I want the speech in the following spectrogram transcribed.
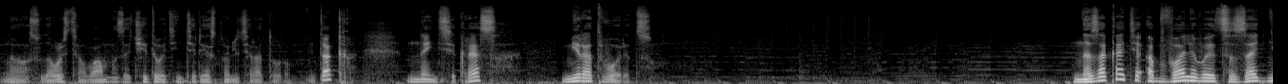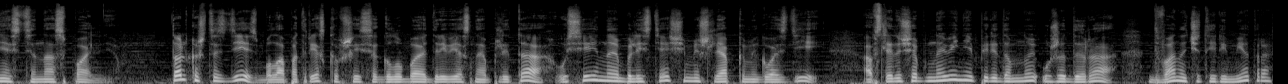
э, с удовольствием вам зачитывать интересную литературу. Итак, Нэнси Кресс «Миротворец». На закате обваливается задняя стена спальни. Только что здесь была потрескавшаяся голубая древесная плита, усеянная блестящими шляпками гвоздей, а в следующее мгновение передо мной уже дыра 2 на 4 метра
